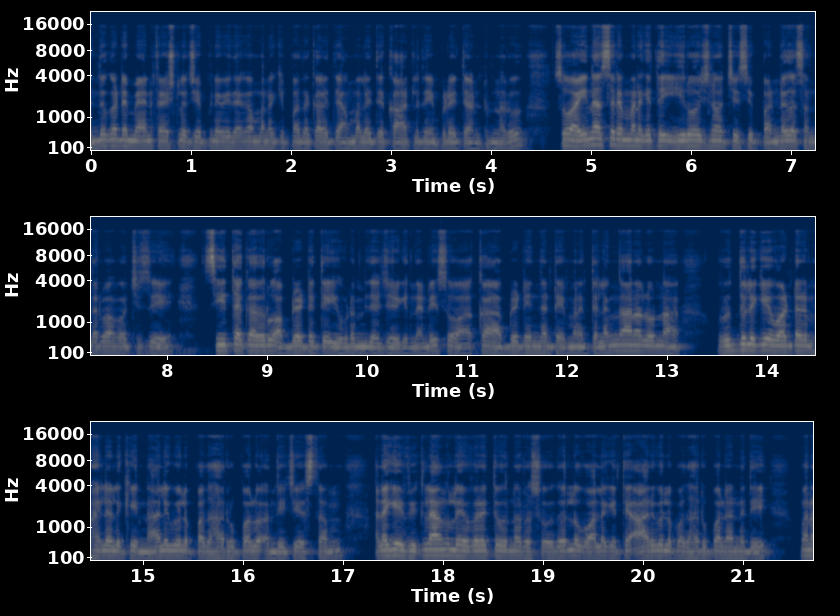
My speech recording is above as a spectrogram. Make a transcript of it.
ఎందుకంటే మేనిఫెస్టోలో చెప్పిన విధంగా మనకి పథకాలు అయితే అమలైతే కావట్లేదు ఇప్పుడైతే అంటున్నారు. సో అయినా సరే మనకైతే ఈ రోజున వచ్చేసి పండగ సందర్భంగా వచ్చేసి సీతక్క గారు అప్డేట్ అయితే ఇవ్వడం మీద జరిగిందండి. సో అక్క అప్డేట్ ఏంటంటే మన తెలంగాణలో ఉన్న వృద్ధులకి ఒంటరి మహిళలకి నాలుగు వేల పదహారు రూపాయలు అందజేస్తాం. అలాగే వికలాంగులు ఎవరైతే ఉన్నారో సోదరులు వాళ్ళకైతే ఆరు వేల పదహారు రూపాయలు అనేది మన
